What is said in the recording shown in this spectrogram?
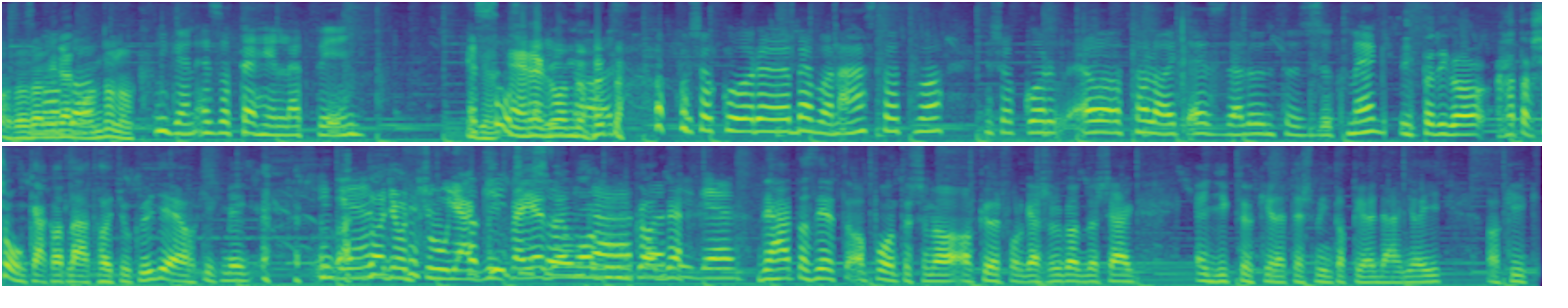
Az az, amire maga, gondolok? Igen, ez a tehénlepény. Ez Igen, erre gondoltam. És akkor be van áztatva, és akkor a talajt ezzel öntözzük meg. Itt pedig a, hát a sonkákat láthatjuk, ugye, akik még igen. nagyon csúnyán kifejezem magunkat, de, igen. de hát azért a, pontosan a, a körforgásos gazdaság egyik tökéletes mint példányai akik,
